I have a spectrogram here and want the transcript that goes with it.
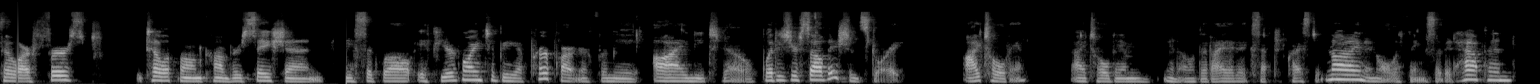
So our first telephone conversation, he said, Well, if you're going to be a prayer partner for me, I need to know what is your salvation story? I told him. I told him, you know, that I had accepted Christ at nine and all the things that had happened.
